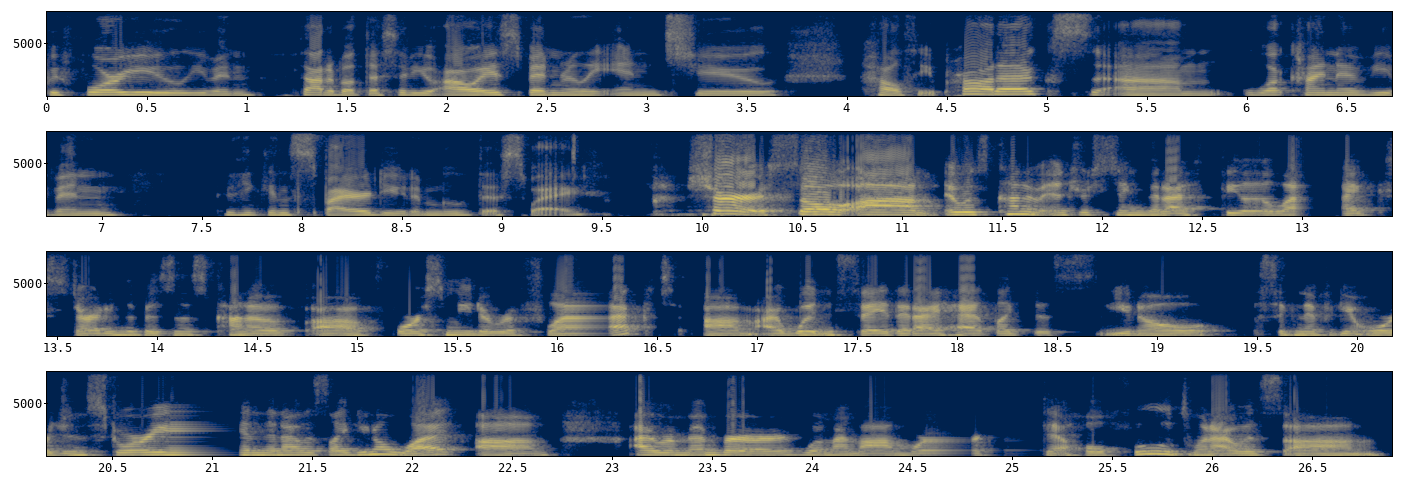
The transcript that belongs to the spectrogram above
before you even thought about this have you always been really into healthy products? Um, what kind of even do you think inspired you to move this way Sure. So um, it was kind of interesting that I feel like, like starting the business kind of uh, forced me to reflect. Um, I wouldn't say that I had like this, you know, significant origin story. And then I was like, you know what? Um, I remember when my mom worked at Whole Foods when I was um,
